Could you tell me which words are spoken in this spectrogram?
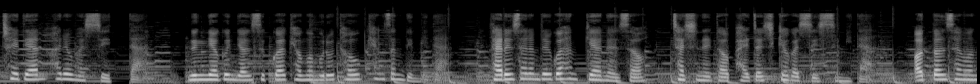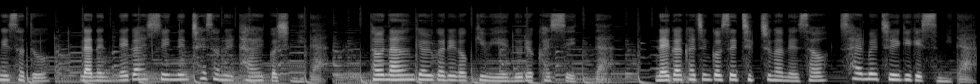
최대한 활용할 수 있다. 능력은 연습과 경험으로 더욱 향상됩니다. 다른 사람들과 함께하면서 자신을 더 발전시켜갈 수 있습니다. 어떤 상황에서도 나는 내가 할 수 있는 최선을 다할 것입니다. 더 나은 결과를 얻기 위해 노력할 수 있다. 내가 가진 것에 집중하면서 삶을 즐기겠습니다.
